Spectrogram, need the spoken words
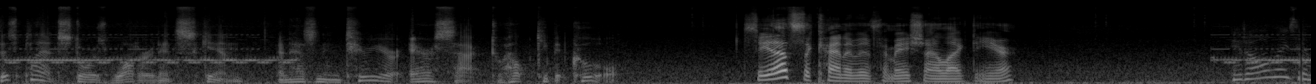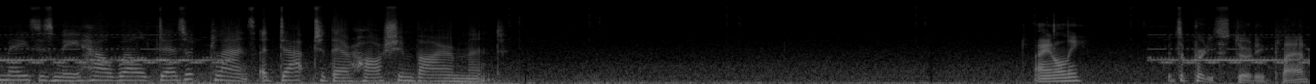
This plant stores water in its skin and has an interior air sac to help keep it cool. See, that's the kind of information I like to hear. It always amazes me how well desert plants adapt to their harsh environment. Finally. It's a pretty sturdy plant.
